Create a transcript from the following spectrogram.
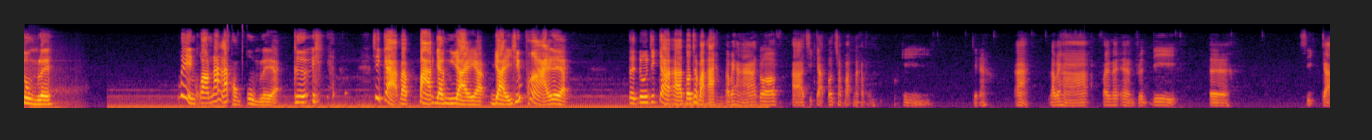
กลุ่มเลย ไม่เห็นความน่ารักของกลุ่มเลยอะคือชิกะแบบปากอย่างใหญ่อะ ใหญ่ชิบหายเลยอะแต่ดูชิกะอ่าต้นฉบับอะเราไปหาตัว อาชิกะต้นฉบับนะครับผมโอเคเจ็ดนะอะเราไปหา Final and Freddy เออชิกะ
